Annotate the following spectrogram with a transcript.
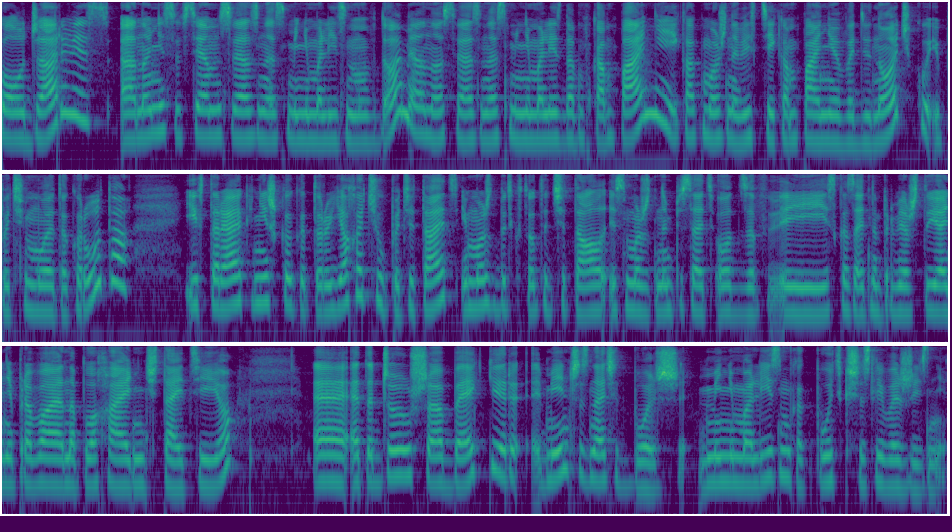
Пол Джарвис, оно не совсем связано с минимализмом в доме, оно связано с минимализмом в компании, и как можно вести компанию в одиночку, и почему это круто. И вторая книжка, которую я хочу почитать, и, может быть, кто-то читал и сможет написать отзыв и сказать, например, что я не права, она плохая, не читайте ее. Э, это Джоуша Беккер «Меньше значит больше. Минимализм как путь к счастливой жизни».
